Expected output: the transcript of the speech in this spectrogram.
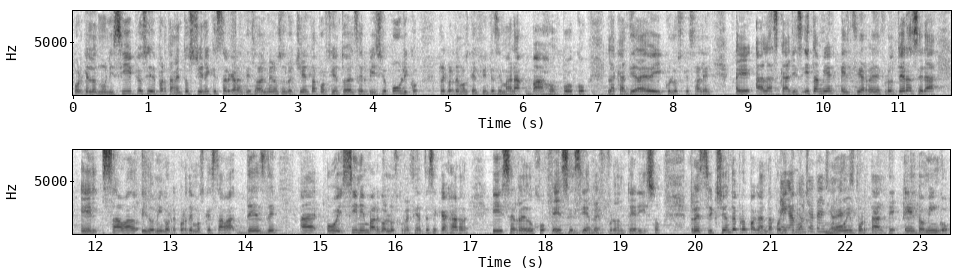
porque los municipios y departamentos tienen que estar garantizado al menos el 80% del servicio público. Recordemos que el fin de semana baja un poco la cantidad de vehículos que salen eh, a las calles. Y también el cierre de fronteras será el sábado y domingo. Recordemos que estaba desde ah, hoy, sin embargo, los comerciantes se cajaron y se redujo ese cierre fronterizo. Restricción de propaganda política. Muy importante. El domingo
